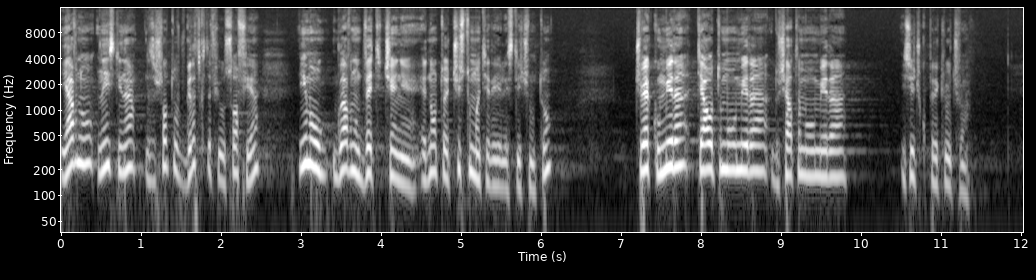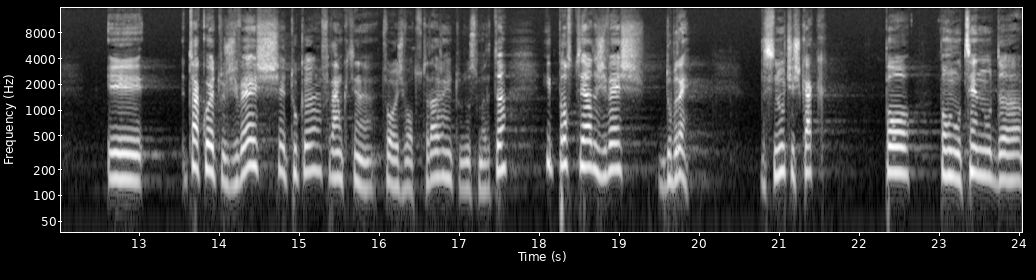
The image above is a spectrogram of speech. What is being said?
Явно, наистина, защото в гръцката философия има главно две течения. Едното е чисто материалистичното. Човек умира, тялото му умира, душата му умира и всичко приключва. И това, което живееш е тук, в рамките на твоя живот от раждането до смъртта и просто трябва да живееш добре. Да се научиш как по-пълноценно да,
